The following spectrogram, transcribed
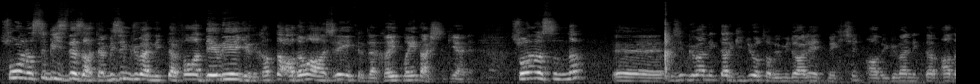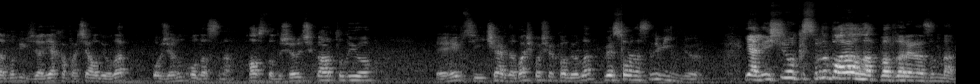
Sonrası bizde zaten. Bizim güvenlikler falan devreye girdik. Hatta adamı acile getirdiler. Kayıt mayıt açtık yani. Sonrasında eee, bizim güvenlikler gidiyor tabii müdahale etmek için. Abi güvenlikler adamı bir güzel yaka paça alıyorlar hocanın odasına. Hasta dışarı çıkartılıyor. E, hepsi içeride baş başa kalıyorlar ve sonrasını bilmiyorum. Yani işin o kısmını bana anlatmadılar en azından.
